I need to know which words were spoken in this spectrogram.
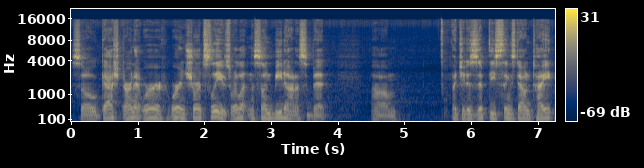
So gosh darn it, we're we're in short sleeves. We're letting the sun beat on us a bit. Um, but you just zip these things down tight.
